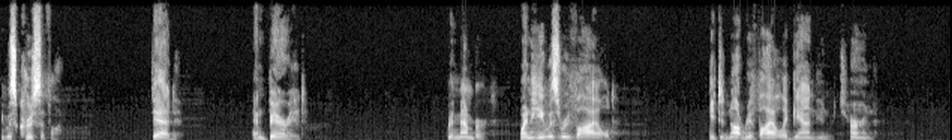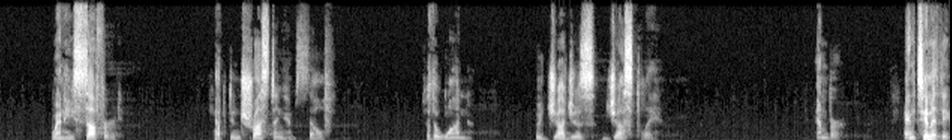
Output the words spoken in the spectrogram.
He was crucified, dead, and buried. Remember, when he was reviled, he did not revile again in return. when he suffered, kept entrusting himself to the one who judges justly. Remember. And Timothy,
